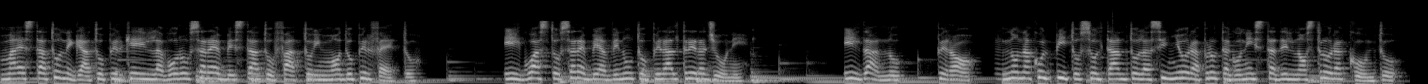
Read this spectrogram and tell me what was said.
ma è stato negato perché il lavoro sarebbe stato fatto in modo perfetto. Il guasto sarebbe avvenuto per altre ragioni. Il danno, però, non ha colpito soltanto la signora protagonista del nostro racconto,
